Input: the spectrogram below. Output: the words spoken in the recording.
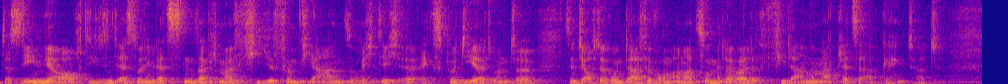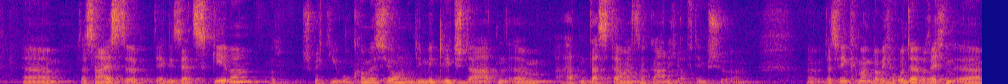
das sehen wir auch, die sind erst so in den letzten, sage ich mal, vier, fünf Jahren so richtig äh, explodiert und äh, sind ja auch der Grund dafür, warum Amazon mittlerweile viele andere Marktplätze abgehängt hat. Ähm, das heißt, äh, der Gesetzgeber, also sprich die EU-Kommission und die Mitgliedstaaten, ähm, hatten das damals noch gar nicht auf dem Schirm. Äh, deswegen kann man, glaube ich, runterbrechen, äh,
